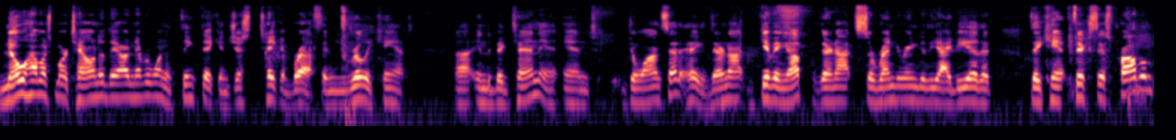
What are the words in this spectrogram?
know how much more talented they are, and everyone, and think they can just take a breath, and you really can't. Uh, in the Big Ten, and, and Dawand said, "Hey, they're not giving up. They're not surrendering to the idea that they can't fix this problem."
